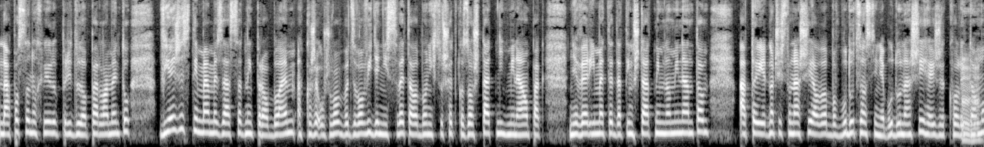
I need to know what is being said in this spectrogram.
na poslednú chvíľu prídu do parlamentu. Vie, že s tým máme zásadný problém, akože už vôbec vo videní sveta, lebo oni chcú všetko zoštátniť, my naopak neveríme teda tým štátnym nominantom a to je jedno, či sú naši, alebo v budúcnosti nebudú naši, hej, že kvôli mm-hmm. tomu.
